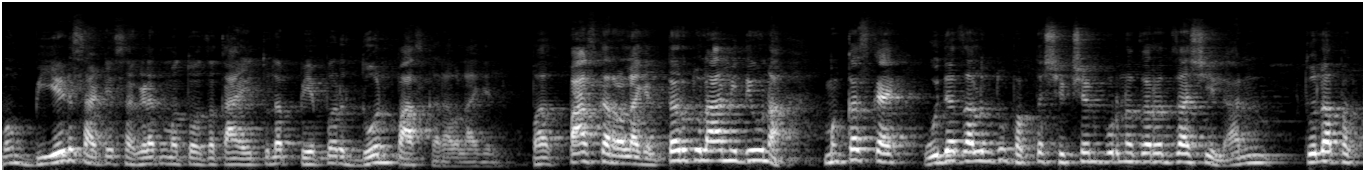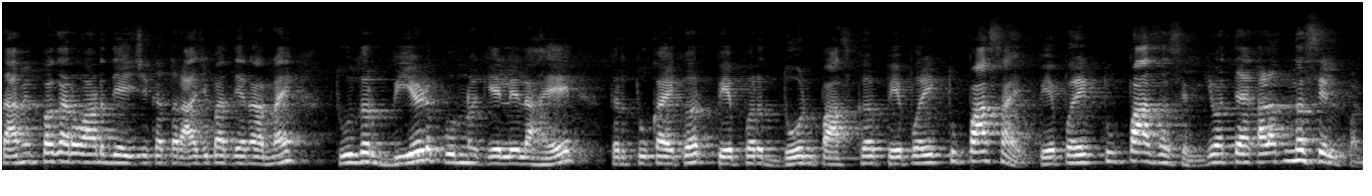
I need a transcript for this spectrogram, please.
मग बी एडसाठी सगळ्यात महत्त्वाचं काय आहे? तुला पेपर दोन पास करावं लागेल. प पास करावं लागेल. तर तुला आम्ही देऊ ना. मग कसं काय? उद्या चालून तू फक्त शिक्षण पूर्ण करत जाशील आणि तुला फक्त आम्ही पगार वाढ द्यायची का तर अजिबात देणार नाही. तू जर बी एड पूर्ण केलेलं आहे तर तू काय कर? पेपर दोन पास कर. पेपर एक तू पास आहे. पेपर एक तू पास असेल किंवा त्या काळात नसेल पण.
